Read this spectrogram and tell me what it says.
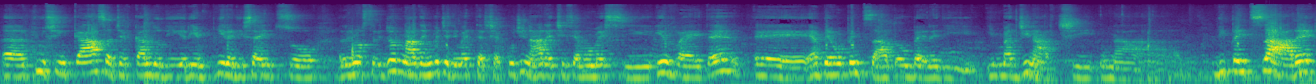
eh, chiusi in casa cercando di riempire di senso le nostre giornate, invece di metterci a cucinare ci siamo messi in rete e, e abbiamo pensato bene di immaginarci una di pensare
